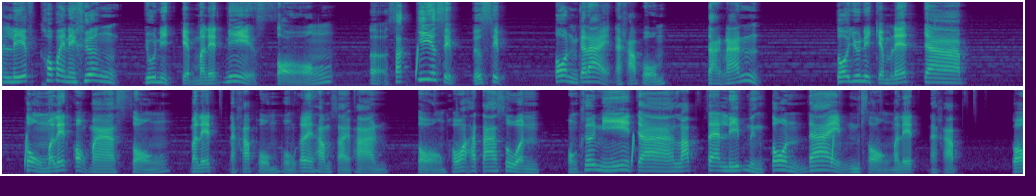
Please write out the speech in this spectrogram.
นรีฟเข้าไปในเครื่องยูนิตเก็บเมล็ดนี่2เอ่อสัก 20 หรือ 10 ต้นก็ได้นะครับผมจากนั้นตัวยูนิตเก็บเมล็ดจะส่งเมล็ดออกมา 2 เมล็ดนะครับผมผมก็เลยทำสายพาน 2 เพราะว่าอัตราส่วน ของเครื่องนี้จะรับแซนลีฟ1ต้นได้2เมล็ดนะครับ ก็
